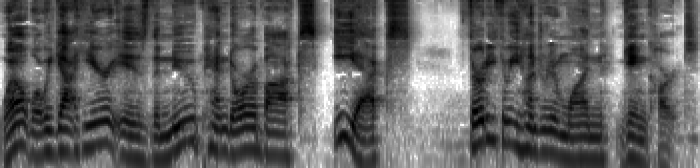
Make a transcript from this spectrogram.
well, what we got here is the new Pandora Box EX 3301 game cart.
